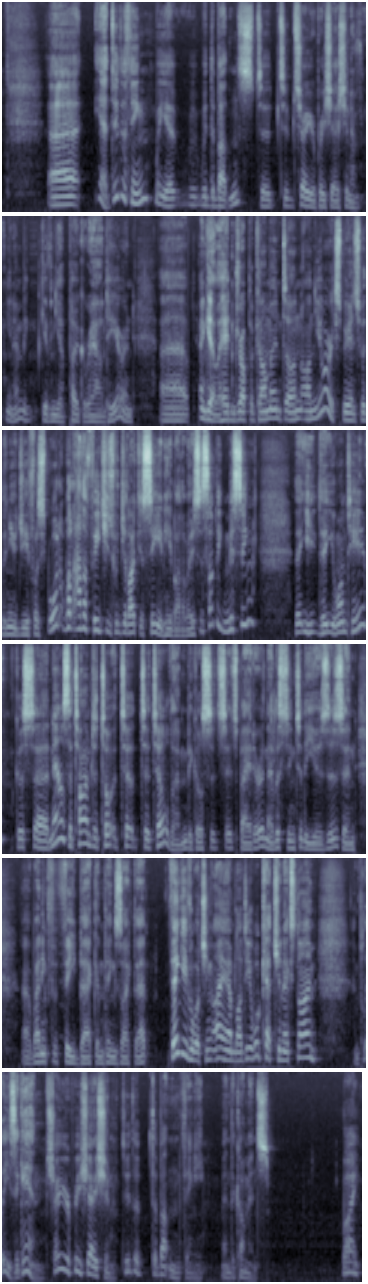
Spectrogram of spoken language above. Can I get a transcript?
uh, yeah, do the thing you with the buttons to, to show your appreciation of you know giving you a poke around here, and uh, and go ahead and drop a comment on, on your experience with the new GeForce. What what other features would you like to see in here? By the way, is there something missing that you that you want here? Because uh, now's the time to, talk, to to tell them because it's it's beta and they're listening to the users and uh, waiting for feedback and things like that. Thank you for watching. I am Blunty. We'll catch you next time. And please, again, show your appreciation. Do the, the button thingy and the comments. Bye.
